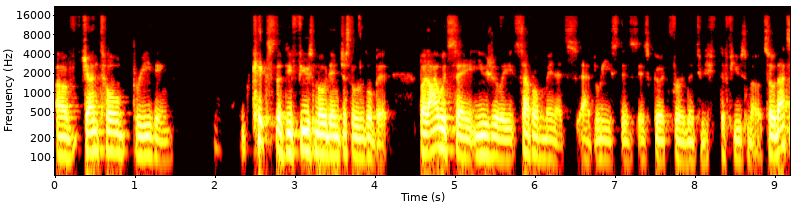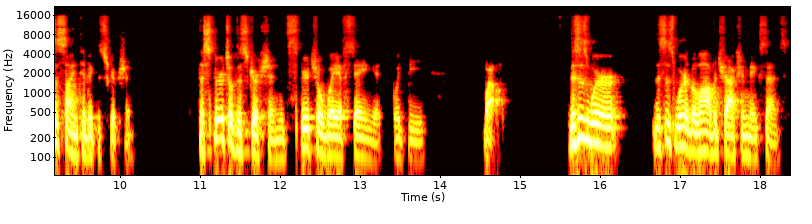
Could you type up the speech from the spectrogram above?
of gentle breathing kicks the diffuse mode in just a little bit. But I would say usually several minutes at least is, is good for the diffuse mode. So that's a scientific description. The spiritual description, the spiritual way of saying it would be well, this is where this is where the law of attraction makes sense.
